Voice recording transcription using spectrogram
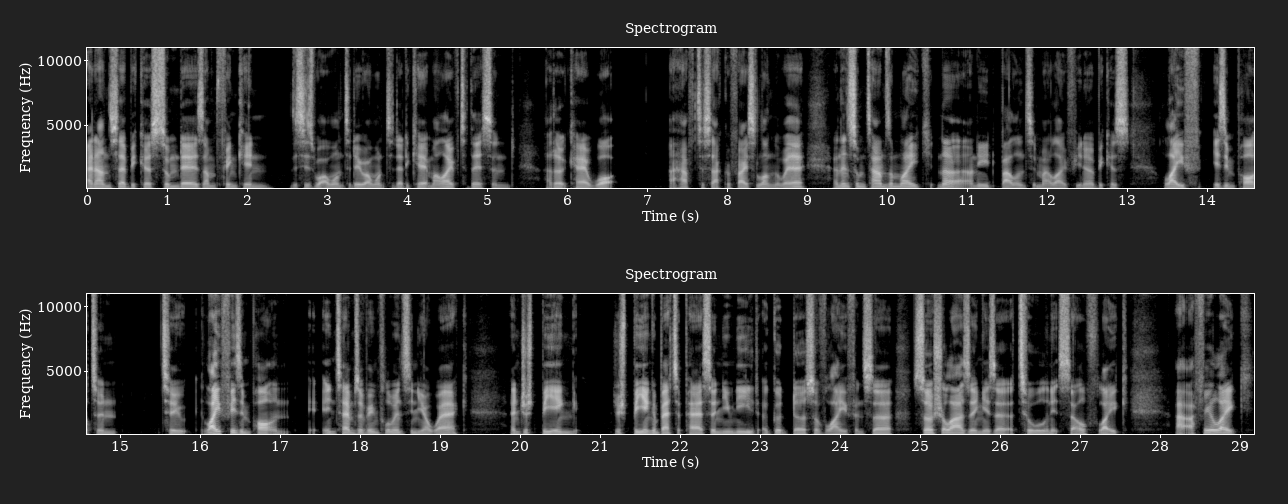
an answer because some days I'm thinking this is what I want to do. I want to dedicate my life to this, and I don't care what I have to sacrifice along the way. And then sometimes I'm like, no, I need balance in my life, you know, because life is important to life is important in terms of influencing your work and just being just being a better person you need a good dose of life. And so socializing is a, a tool in itself. Like I, I feel like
